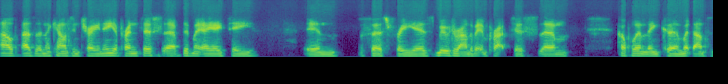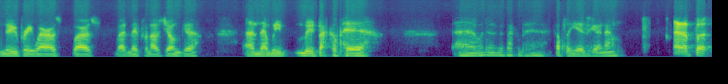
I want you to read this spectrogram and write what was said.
out, as an accounting trainee apprentice. Uh, did my AAT in the first three years. Moved around a bit in practice. Um, a couple in Lincoln, went down to Newbury where I was where I, was, where I lived when I was younger, and then we moved back up here. Uh, when did we back up here? A couple of years ago now. Uh, but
